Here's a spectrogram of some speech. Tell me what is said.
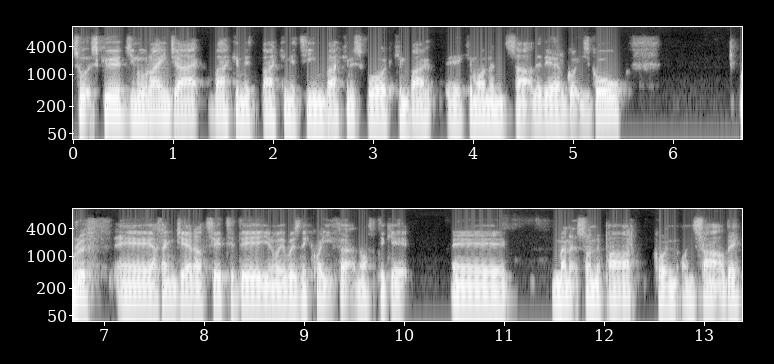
so it's good. You know, Ryan Jack back in the back in the team, back in the squad, came back, uh, came on on Saturday there, got his goal. Roofe, uh, I think Gerrard said today, you know, he wasn't quite fit enough to get uh, minutes on the park on, on Saturday,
